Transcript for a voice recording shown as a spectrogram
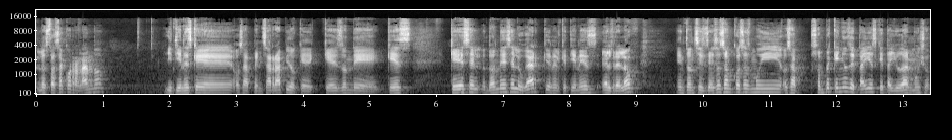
lo estás acorralando y tienes que, o sea, pensar rápido que, que es donde, que es, es el, dónde es el lugar en el que tienes el reloj. Entonces, esas son cosas muy, o sea, son pequeños detalles que te ayudan mucho.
